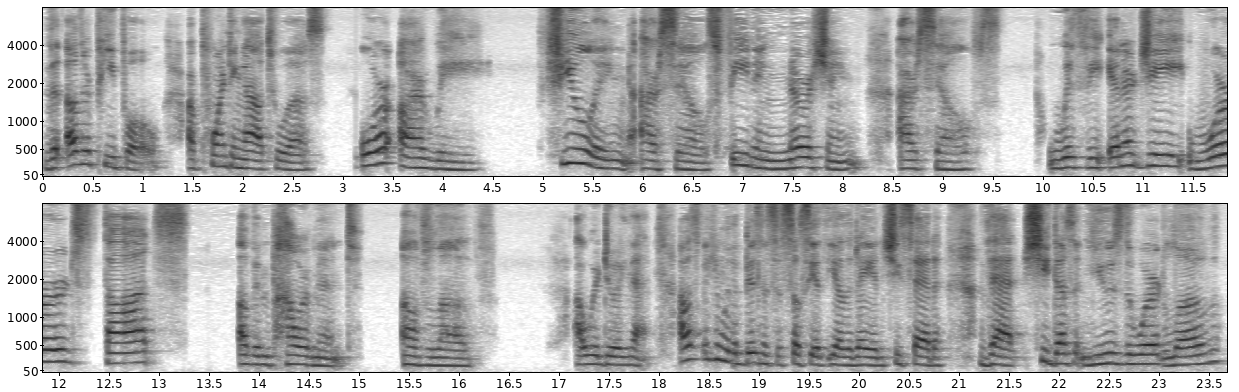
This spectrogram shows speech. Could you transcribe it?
that other people are pointing out to us? Or are we fueling ourselves, feeding, nourishing ourselves with the energy, words, thoughts of empowerment, of love? Oh, are we doing that? I was speaking with a business associate the other day, and she said that she doesn't use the word love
